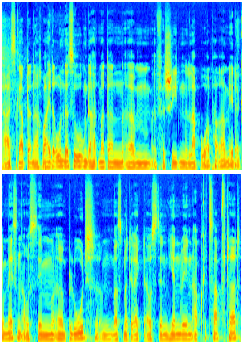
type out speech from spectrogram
Ja, es gab danach weitere Untersuchungen, da hat man dann ähm, verschiedene Laborparameter gemessen aus dem äh, Blut, ähm, was man direkt aus den Hirnvenen abgezapft hat.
